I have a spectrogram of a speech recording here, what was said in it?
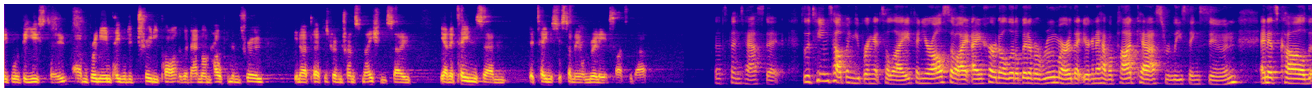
people would be used to, um, bringing people to truly partner with them on helping them through, you know, a purpose-driven transformation. So, yeah, the team's um, the team's just something I'm really excited about. That's fantastic. So the team's helping you bring it to life, and you're also I, I heard a little bit of a rumor that you're going to have a podcast releasing soon, and it's called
